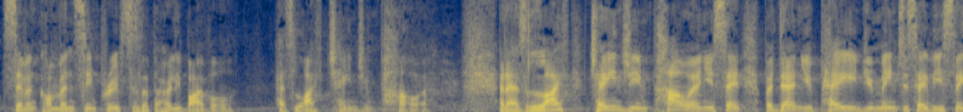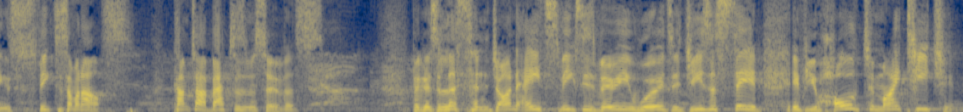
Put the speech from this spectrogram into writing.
Seven convincing proofs is that the Holy Bible has life changing power. It has life changing power. And you're saying, but Dan, you paid, you mean to say these things. Speak to someone else. Come to our baptism service. Because listen, John 8 speaks these very words that Jesus said, if you hold to my teaching,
